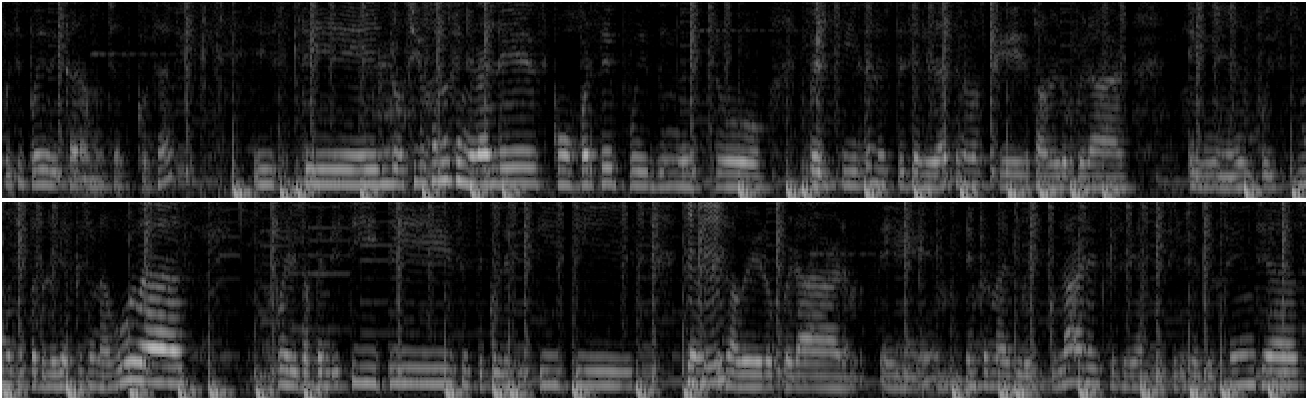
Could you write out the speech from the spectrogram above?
pues se puede dedicar a muchas cosas. Este, los cirujanos generales, como parte pues de nuestro perfil de la especialidad, tenemos que saber operar eh, pues muchas patologías que son agudas, pues apendicitis, este, colecistitis, Tienes que saber operar eh, enfermedades diverticulares, que serían pues, cirugías de urgencias.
